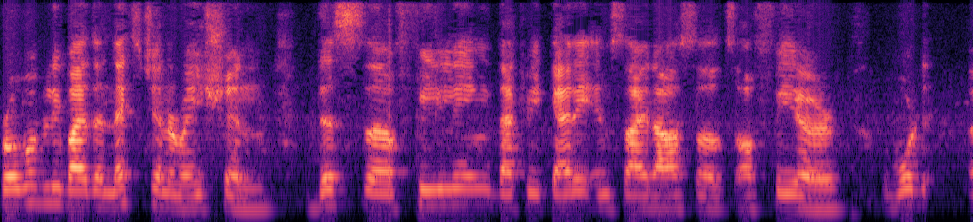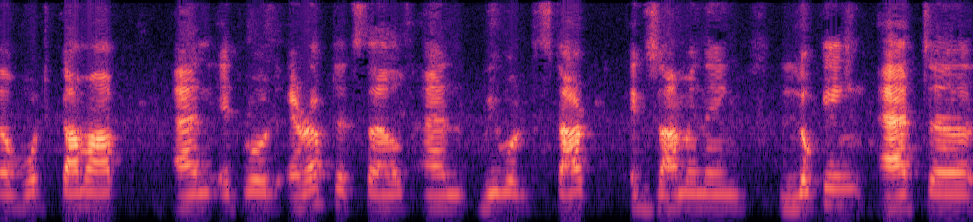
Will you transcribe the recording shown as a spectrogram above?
probably by the next generation this uh, feeling that we carry inside ourselves of fear would would come up and it would erupt itself and we would start examining looking at uh,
